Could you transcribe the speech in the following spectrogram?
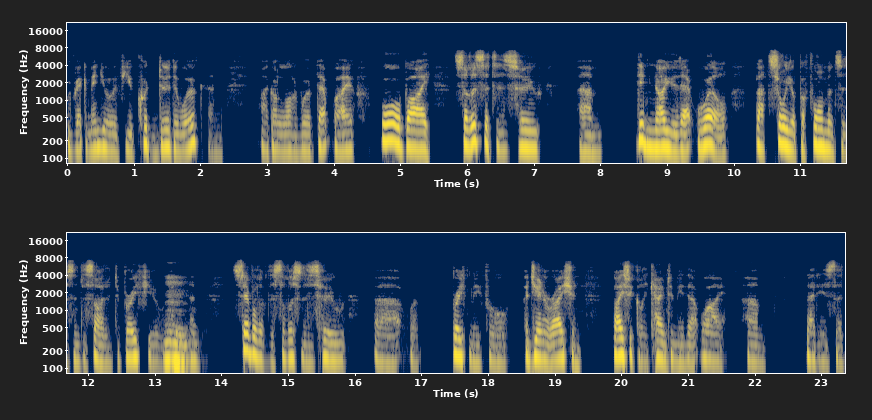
would recommend you if you couldn't do the work, and I got a lot of work that way, or by solicitors who um, didn't know you that well but saw your performances and decided to brief you. Mm. And, and, several of the solicitors who uh, were briefed me for a generation basically came to me that way. Um, that is that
